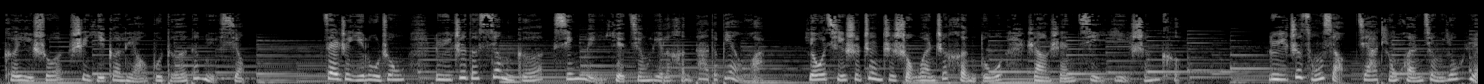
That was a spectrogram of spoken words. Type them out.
可以说是一个了不得的女性。在这一路中，吕雉的性格、心理也经历了很大的变化，尤其是政治手腕之狠毒，让人记忆深刻。吕雉从小家庭环境优越，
